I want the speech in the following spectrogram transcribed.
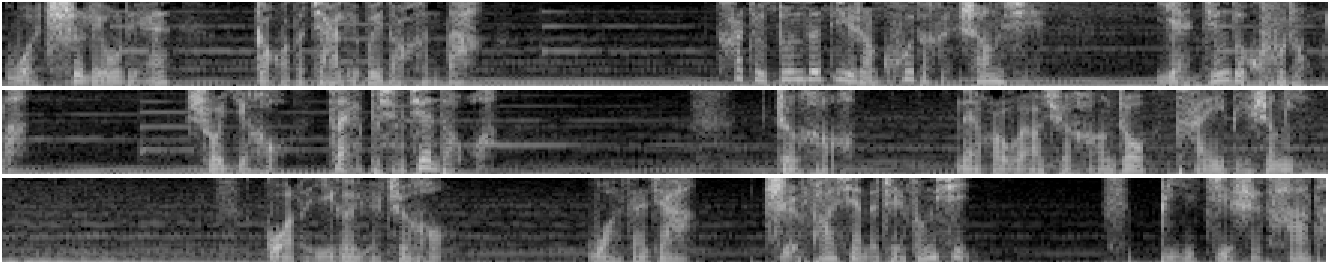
我吃榴莲，搞得家里味道很大。他就蹲在地上哭得很伤心，眼睛都哭肿了，说以后再也不想见到我。正好那会儿我要去杭州谈一笔生意。过了一个月之后，我在家只发现了这封信，笔迹是他的。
